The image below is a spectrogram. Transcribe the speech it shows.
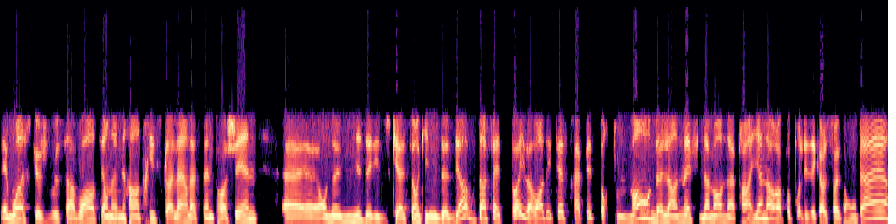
Mais moi, ce que je veux savoir, on a une rentrée scolaire la semaine prochaine. Euh, on a un ministre de l'Éducation qui nous a dit, ah, vous en faites pas, il va y avoir des tests rapides pour tout le monde. Le lendemain, finalement, on apprend, il n'y en aura pas pour les écoles secondaires.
